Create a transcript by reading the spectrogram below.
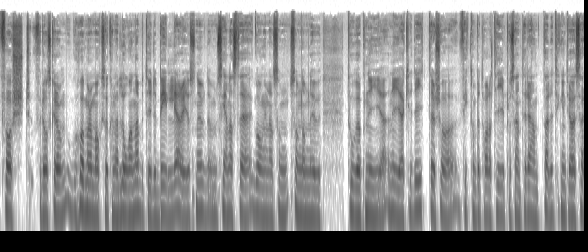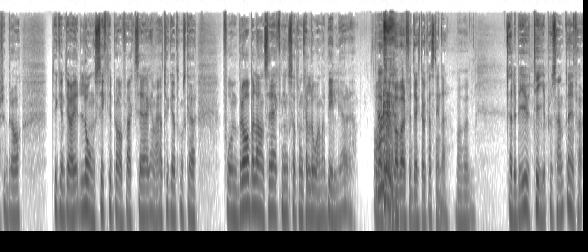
först. För då ska de, kommer de också kunna låna betydligt billigare. Just nu de senaste gångerna som, som de nu tog upp nya, nya krediter så fick de betala 10% i ränta. Det tycker inte jag är särskilt bra. tycker inte jag är långsiktigt bra för aktieägarna. Jag tycker att de ska få en bra balansräkning så att de kan låna billigare. Och vad, var det för direktavkastning där? Ja, det blir ju 10% ungefär.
